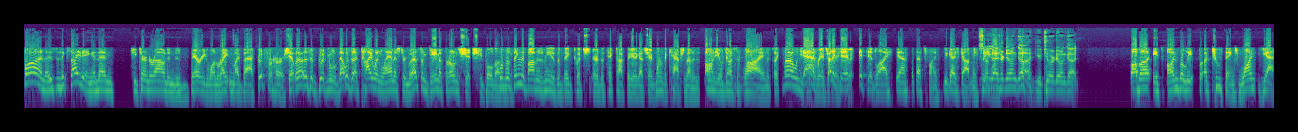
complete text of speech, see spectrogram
fun. This is exciting." And then she turned around and just buried one right in my back. Good for her. She, that was a good move. That was a Tywin Lannister move. That's some Game of Thrones shit she pulled on Well, me. the thing that bothers me is the big Twitch or the TikTok video that got shared. One of the captions on it is "Audio doesn't lie," and it's like, well, when you Yeah, take the razor but it did. it. It did lie. Yeah, but that's fine. You guys got me. So Good you guys one. are doing good. You two are doing good. Bubba, it's unbelievable. Uh, two things. One, yes,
